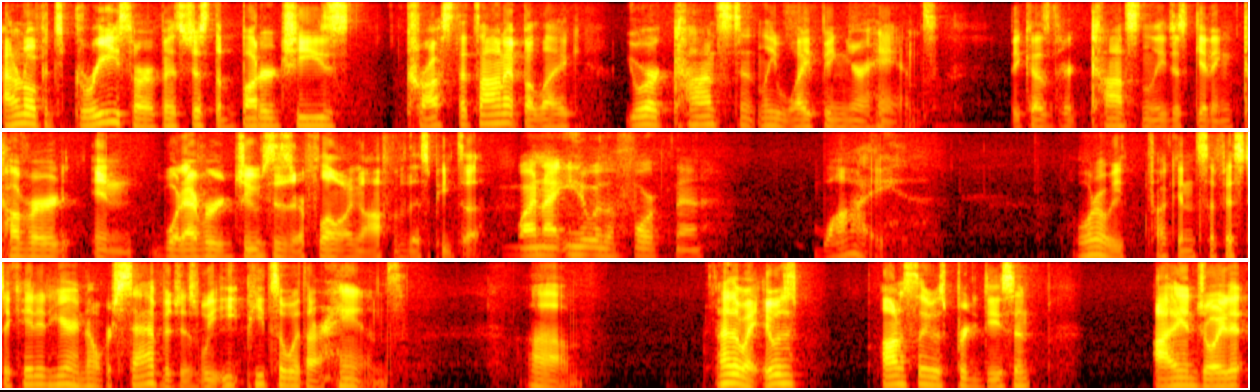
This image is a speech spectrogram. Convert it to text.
I don't know if it's grease or if it's just the butter cheese crust that's on it, but like you are constantly wiping your hands because they're constantly just getting covered in whatever juices are flowing off of this pizza. Why not eat it with a fork then? Why? What are we fucking sophisticated here? No, we're savages. We eat pizza with our hands. Um. Either way, it was honestly it was pretty decent. I enjoyed it.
